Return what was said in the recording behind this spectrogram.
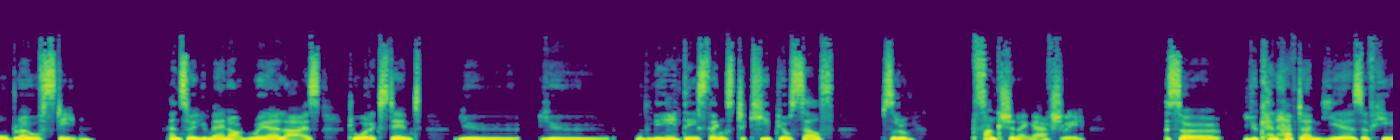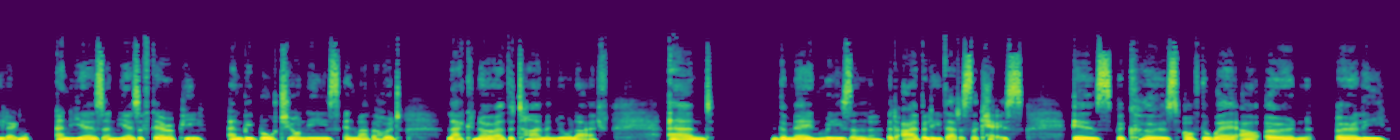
or blow off steam, and so you may not realize to what extent you you need these things to keep yourself sort of functioning. Actually, so you can have done years of healing and years and years of therapy and be brought to your knees in motherhood like no other time in your life. And the main reason that I believe that is the case is because of the way our own early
